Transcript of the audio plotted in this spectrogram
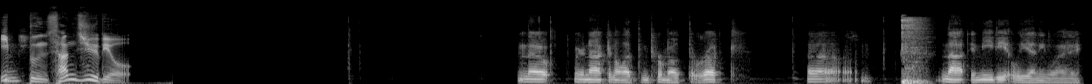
those.1 分30秒。No, we're not going to let them promote the rook. Um, not immediately, anyway.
